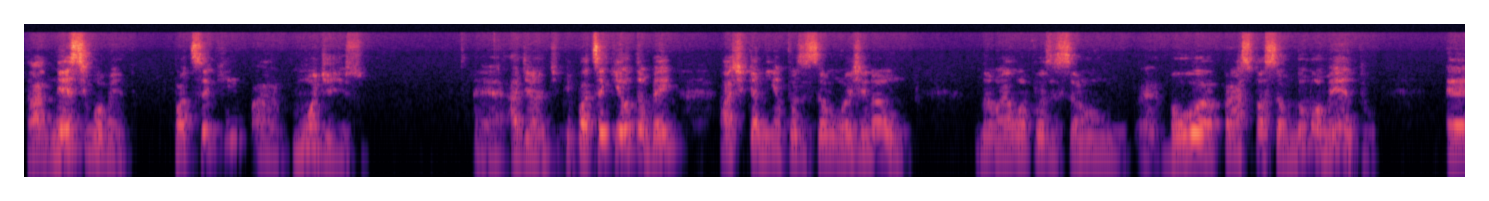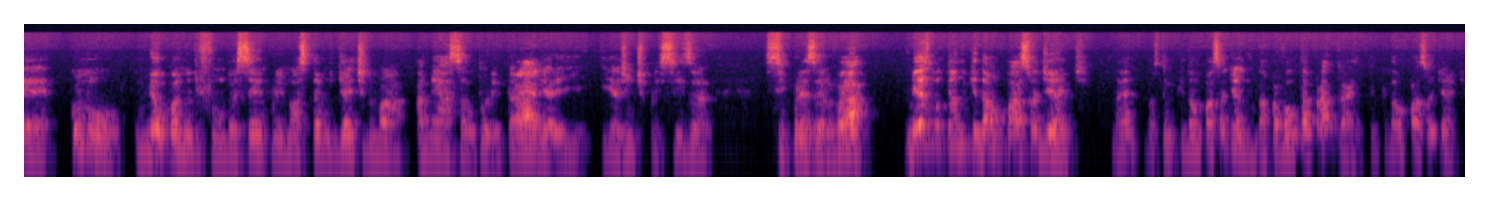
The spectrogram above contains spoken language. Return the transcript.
tá? nesse momento. Pode ser que ah, mude isso é, adiante. E pode ser que eu também acho que a minha posição hoje não, não é uma posição é, boa para a situação. No momento, é, como o meu pano de fundo é sempre nós estamos diante de uma ameaça autoritária e, e a gente precisa se preservar, mesmo tendo que dar um passo adiante. Né? Nós temos que dar um passo adiante, não dá para voltar para trás, temos que dar um passo adiante.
